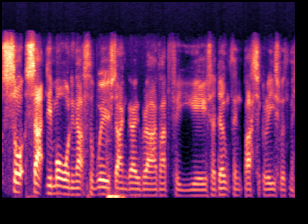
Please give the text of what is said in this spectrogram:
so Saturday morning, that's the worst hangover I've had for years. I don't think Bass agrees with me.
